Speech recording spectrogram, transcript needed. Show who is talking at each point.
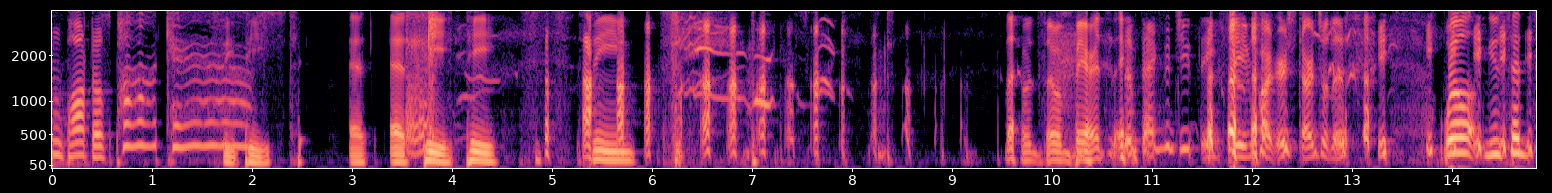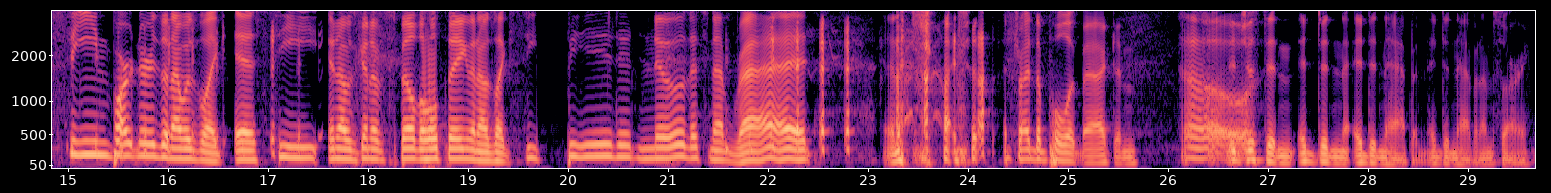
Speaker 1: the Partners Podcast.
Speaker 2: CP S- SPP scene. that was so embarrassing.
Speaker 1: The fact that you think Scene Partners starts with a C.
Speaker 2: Well, you said scene partners, and I was like SC, and I was gonna spell the whole thing. Then I was like CP. No, that's not right. And I tried to, I tried to pull it back, and
Speaker 1: Oh.
Speaker 2: it just didn't. It didn't. It didn't happen. It didn't happen. I'm sorry.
